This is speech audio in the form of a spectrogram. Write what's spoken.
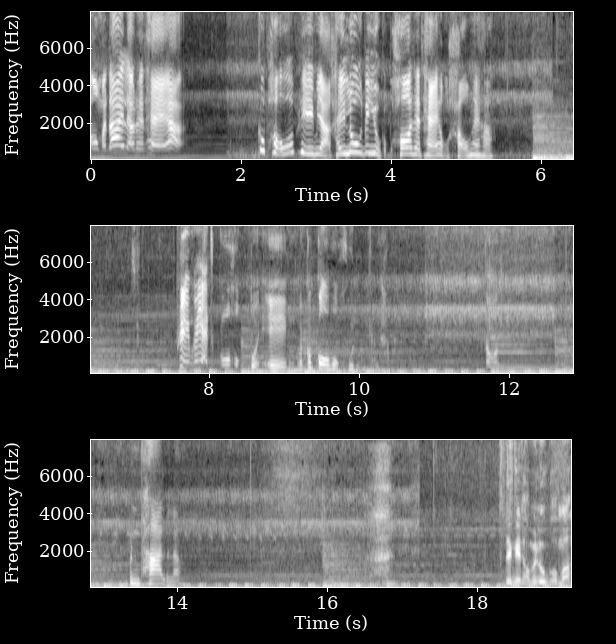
ออกมาได้แล้วแท้ๆอะ ก็เพราะว่าพิมพ์อยากให้ลูกได้อยู่กับพ่อแท้ๆของเขาไงคะ พรีมก็อยากจะโกหกตัวเองแล้วก็โกหกคุณเหมือนกันค่ะ แต่ว่ามันพลาดไปแล้ว เด็กในท้องเป็นลูกผมเหรอ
